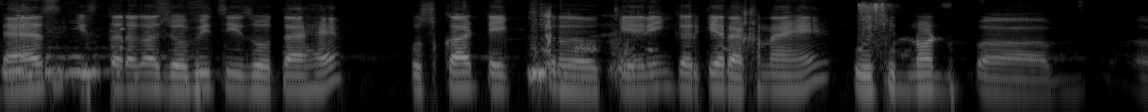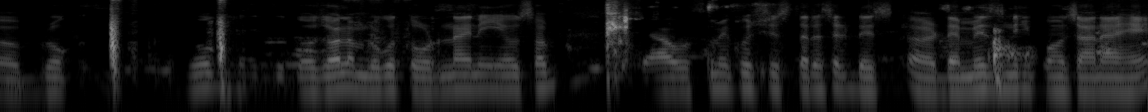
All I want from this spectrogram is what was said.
डेस्क इस तरह का जो भी चीज़ होता है, उसका टेक केयरिंग करके रखना है। वी शुड नॉट ब्रोक हम लोग को तोड़ना नहीं है वो सब। या उसमें कुछ इस तरह से डैमेज नहीं पहुंचाना है।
